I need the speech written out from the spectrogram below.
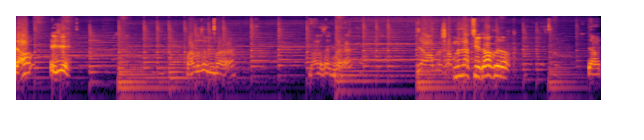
যাও, এই যে। ভালো থাকবা হ্যাঁ? ভালো থাকবা হ্যাঁ? যাও, আমরা সামনে যাচ্ছি, যাও যাও।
